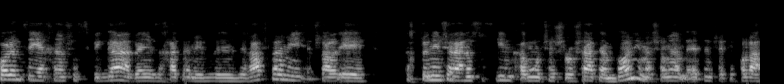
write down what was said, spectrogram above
כל אמצעי אחר של ספיגה, בין אם זה חד פעמי ובין אם זה רב פעמי, אפשר, אה, תחתונים שלנו סופגים כמות של שלושה טמפונים, מה שאומר בעצם שאת יכולה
